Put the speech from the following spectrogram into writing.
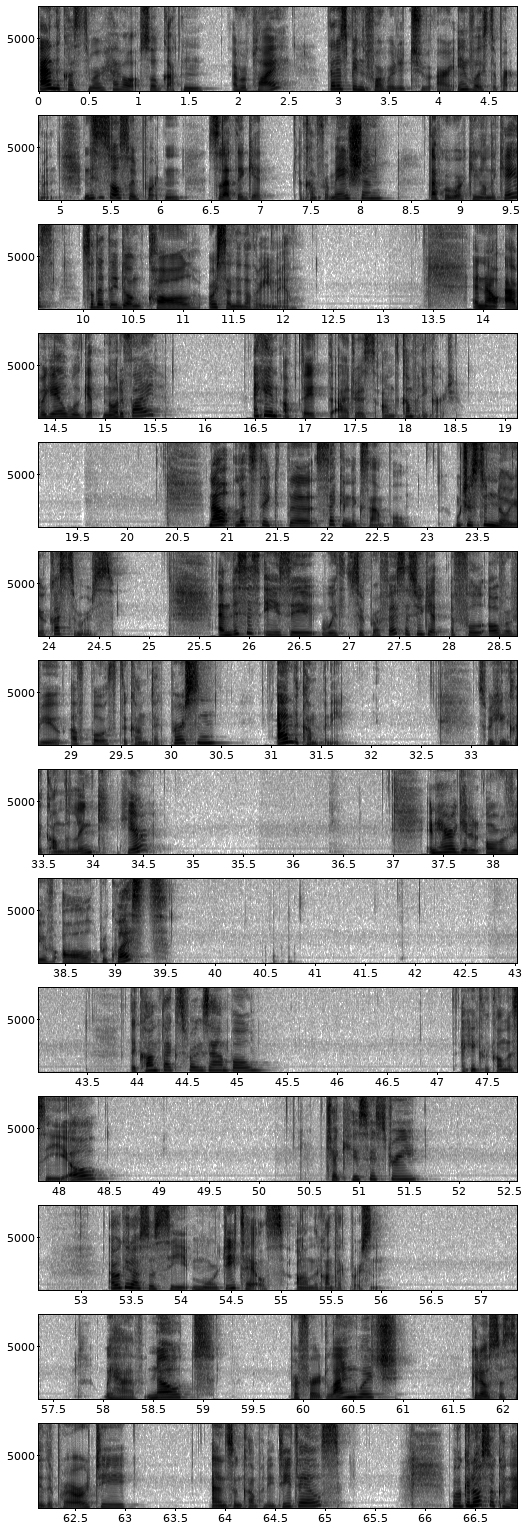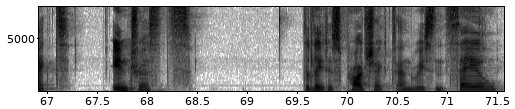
And the customer have also gotten a reply that has been forwarded to our invoice department. And this is also important so that they get a confirmation that we're working on the case so that they don't call or send another email. And now Abigail will get notified and can update the address on the company card. Now let's take the second example, which is to know your customers. And this is easy with SuperOffice as you get a full overview of both the contact person and the company. So we can click on the link here. And here I get an overview of all requests. The contacts, for example. I can click on the CEO, check his history, and we can also see more details on the contact person. We have note, preferred language, you can also see the priority and some company details. But we can also connect interests, the latest project and recent sale.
